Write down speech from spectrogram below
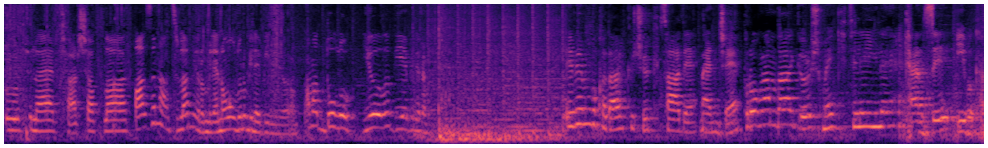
Şu örtüler, çarşaflar bazılarını hatırlamıyorum bile ne olduğunu bile bilmiyorum. Ama dolu, yığılı diyebilirim. Evim bu kadar küçük, sade bence. Programda görüşmek dileğiyle. Kendinize iyi bakın.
